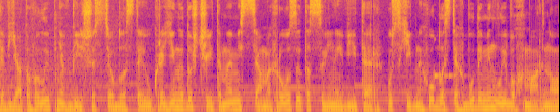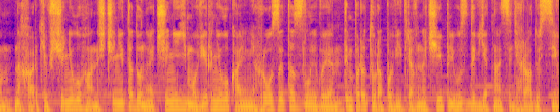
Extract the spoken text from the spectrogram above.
«9 липня в більшості областей України дощитиме місцями грози та сильний вітер. У східних областях буде мінливо хмарно. На Харківщині, Луганщині та Донеччині ймовірні локальні грози та зливи. Температура повітря вночі плюс 19 градусів,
